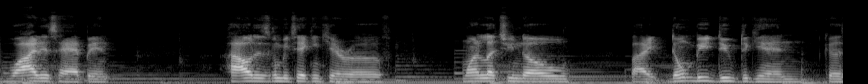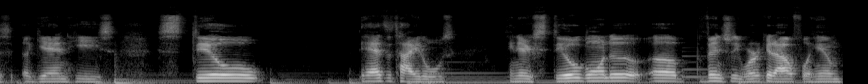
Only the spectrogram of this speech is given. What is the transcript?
why this happened, how this is gonna be taken care of. Want to let you know, like, don't be duped again, because again, he's still has the titles, and they're still going to uh, eventually work it out for him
